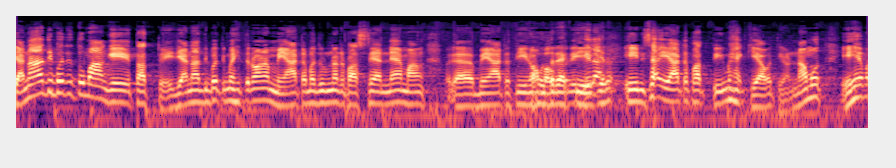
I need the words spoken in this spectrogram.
ජනාධිපතිතුමාගේ තත්වේ ජනාධිපතිම හිතනවන මෙයාටම දුන්නට ප්‍රශ්නයන්නෑ ම මෙයාට තියන හොතරැ ඒ නිසා යායට පත්වීම හැකියාව තියෙන. නමුත් එහෙම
